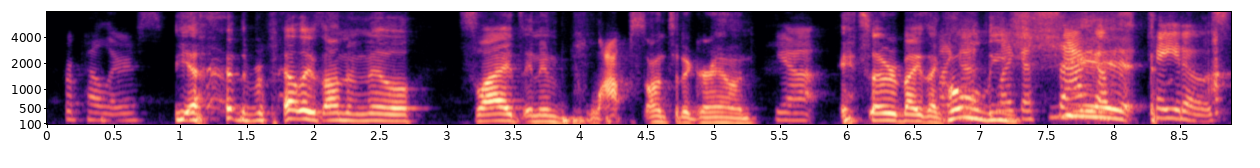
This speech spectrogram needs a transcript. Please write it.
Propellers. yeah, the propellers on the mill slides and then plops onto the ground. Yeah. And so everybody's like, a- holy like a sack shit. of potatoes.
